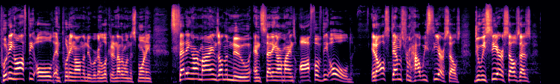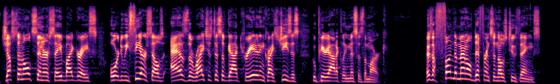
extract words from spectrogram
putting off the old and putting on the new. We're going to look at another one this morning. Setting our minds on the new and setting our minds off of the old. It all stems from how we see ourselves. Do we see ourselves as just an old sinner saved by grace, or do we see ourselves as the righteousness of God created in Christ Jesus who periodically misses the mark? There's a fundamental difference in those two things.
